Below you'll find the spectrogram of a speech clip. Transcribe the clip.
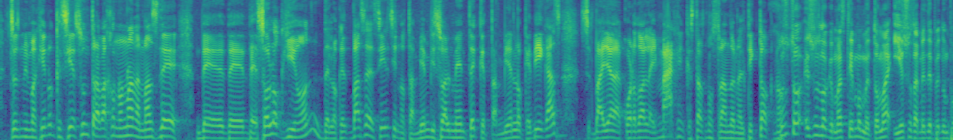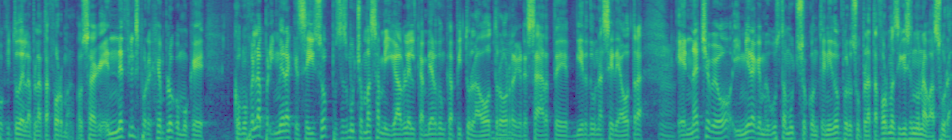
Entonces me imagino que sí es un trabajo no nada más de, de, de- de solo guion, de lo que vas a decir, sino también visualmente, que también lo que digas vaya de acuerdo a la imagen que estás mostrando en el TikTok, ¿no? Justo eso es lo que más tiempo me toma y eso también depende un poquito de la plataforma. O sea, en Netflix, por ejemplo, como que como fue la primera que se hizo, pues es mucho más amigable el cambiar de un capítulo a otro, regresarte, ir de una serie a otra. En HBO, y mira que me gusta mucho su contenido, pero su plataforma sigue siendo una basura.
